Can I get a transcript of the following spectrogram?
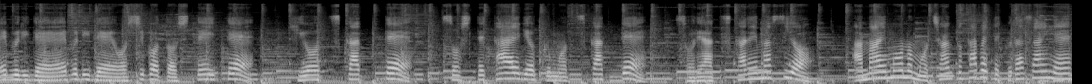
エブリデイエブリデイお仕事していて気を使ってそして体力も使ってそりゃ疲れますよ。甘いものもちゃんと食べてくださいね。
